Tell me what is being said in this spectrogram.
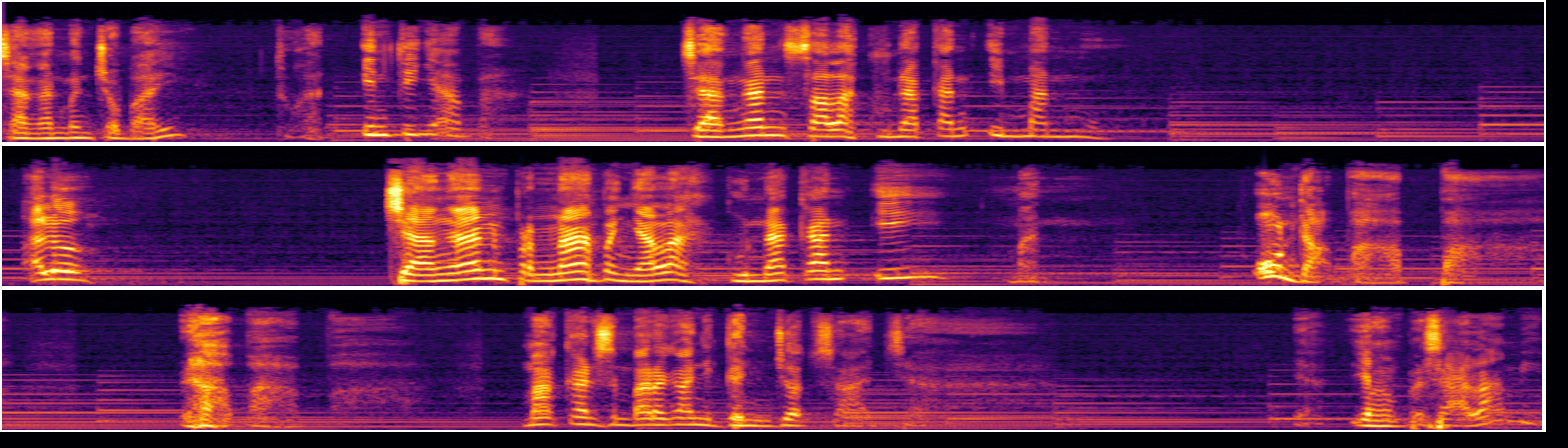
Jangan mencobai Tuhan. Intinya apa? Jangan salah gunakan imanmu. Halo? Jangan pernah menyalahgunakan iman. Oh enggak apa-apa. Enggak apa-apa. Makan sembarangan genjot saja yang saya alami.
